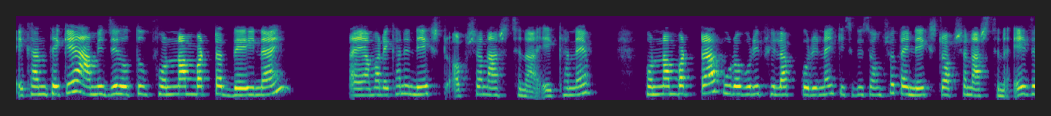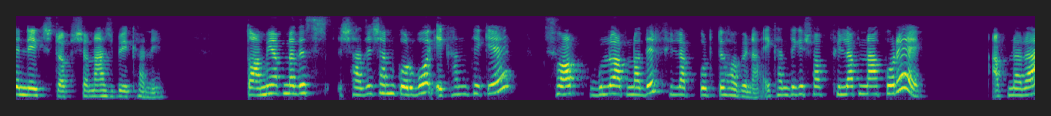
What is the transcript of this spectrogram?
এখান থেকে আমি যেহেতু ফোন নাম্বারটা দেই নাই তাই আমার এখানে নেক্সট অপশন আসছে না। এখানে ফোন নাম্বারটা পুরোপুরি ফিল আপ করি নাই, কিছু কিছু অংশ, তাই নেক্সট অপশন আসছে না। এই যে নেক্সট অপশন আসবে এখানে। তো আমি আপনাদের সাজেশন করব, এখান থেকে সবগুলো আপনাদের ফিল আপ করতে হবে না। এখান থেকে সব ফিল আপ না করে আপনারা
